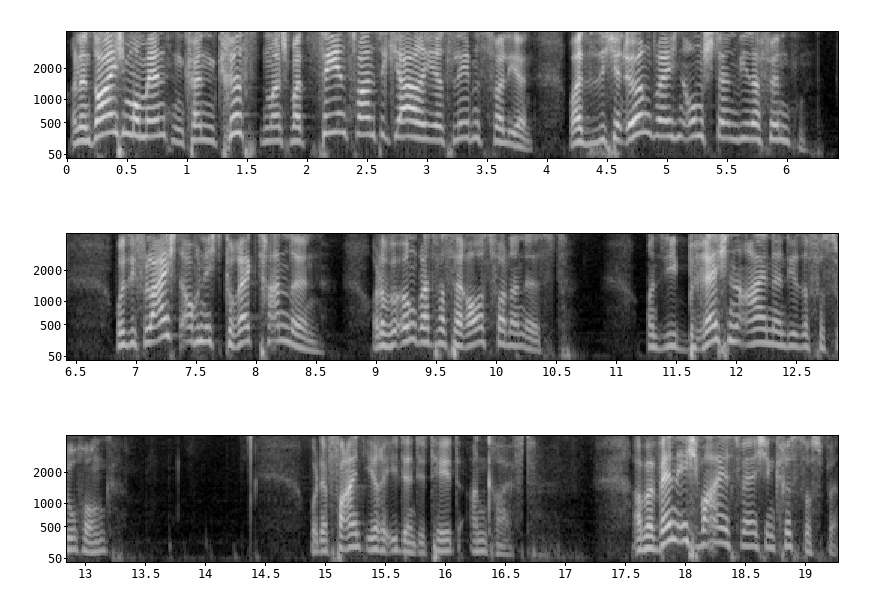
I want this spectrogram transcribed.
Und in solchen Momenten können Christen manchmal 10, 20 Jahre ihres Lebens verlieren, weil sie sich in irgendwelchen Umständen wiederfinden, wo sie vielleicht auch nicht korrekt handeln oder wo irgendwas herausfordernd ist. Und sie brechen ein in diese Versuchung, wo der Feind ihre Identität angreift. Aber wenn ich weiß, wer ich in Christus bin,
